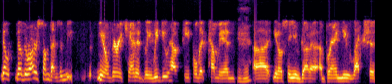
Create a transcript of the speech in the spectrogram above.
No, no, there are sometimes, and we, you know, very candidly, we do have people that come in, uh, you know, say you've got a, a brand new Lexus,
